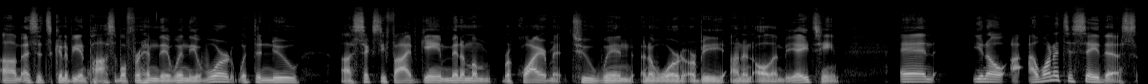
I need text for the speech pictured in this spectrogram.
um, as it's going to be impossible for him to win the award with the new uh, 65 game minimum requirement to win an award or be on an All NBA team. And, you know, I-, I wanted to say this.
